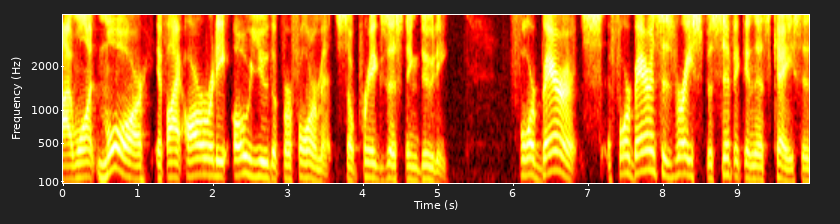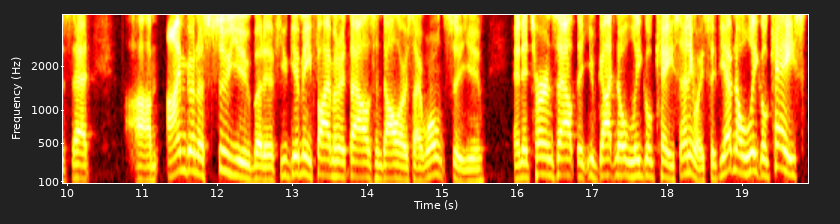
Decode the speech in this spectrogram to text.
I want more if I already owe you the performance. So pre existing duty. Forbearance. Forbearance is very specific in this case, is that um, I'm going to sue you, but if you give me $500,000, I won't sue you. And it turns out that you've got no legal case anyway. So if you have no legal case,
